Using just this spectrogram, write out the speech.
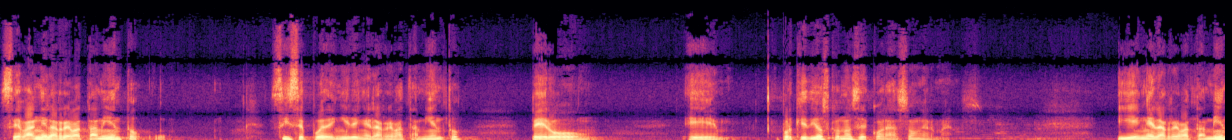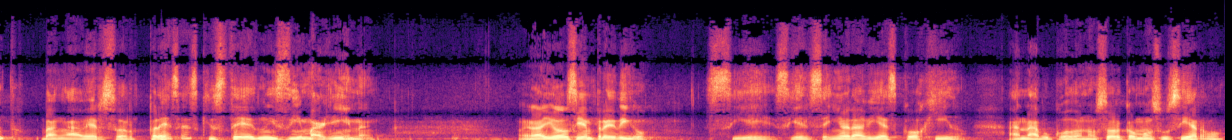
Se va en el arrebatamiento, sí se pueden ir en el arrebatamiento, pero eh, porque Dios conoce el corazón, hermanos. Y en el arrebatamiento van a haber sorpresas que ustedes ni se imaginan. Yo siempre digo, si, el Señor había escogido a Nabucodonosor como su siervo,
